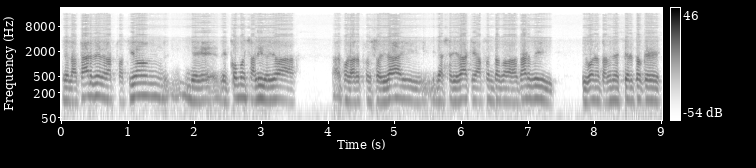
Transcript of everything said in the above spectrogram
de la tarde, de la actuación, de, de cómo he salido yo a, con la responsabilidad y, la seriedad que he afrontado toda la tarde y, bueno, también es cierto que,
